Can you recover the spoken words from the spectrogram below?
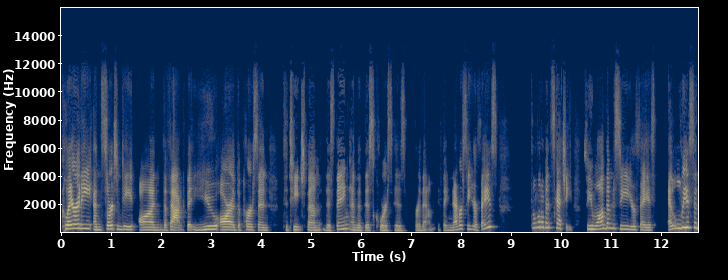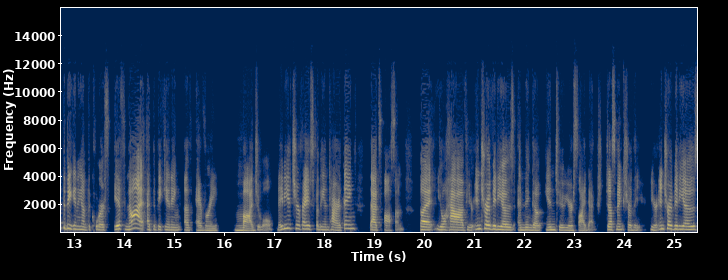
clarity and certainty on the fact that you are the person to teach them this thing and that this course is for them. If they never see your face, it's a little bit sketchy. So you want them to see your face at least at the beginning of the course, if not at the beginning of every module. Maybe it's your face for the entire thing. That's awesome. But you'll have your intro videos and then go into your slide deck. Just make sure that your intro videos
